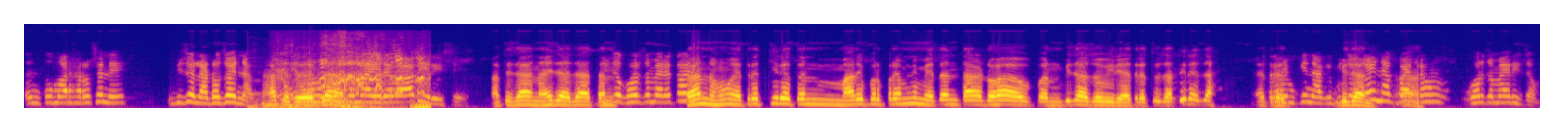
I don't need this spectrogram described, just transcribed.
અને તું માર હારો છે ને બીજો લાડો જોઈ નાખ. હા તો હું જા. જમાય રહેવા આવી રહી છે. હા તે જા નાઈ જા જા. તન બીજો ઘર જમાય રહેતો હોય ને, તન હું એતરે જ કીરે તન મારી પર પ્રેમ નહીં મેં તન તારા ડોહા પર બીજા જોવી રહ્યા. એતરે તું જાતી રહે જા તો એટલે એમ કી નાખી? બીજો બીજા જોઈ નાખ બા હા. એટલે હું ઘર જમાય રહી જાઉં.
